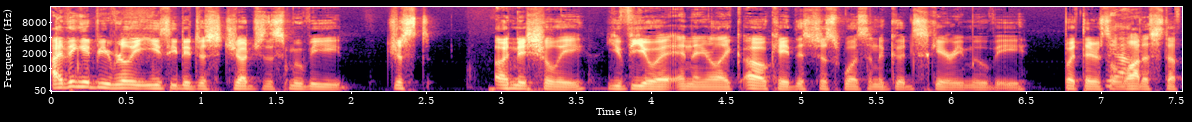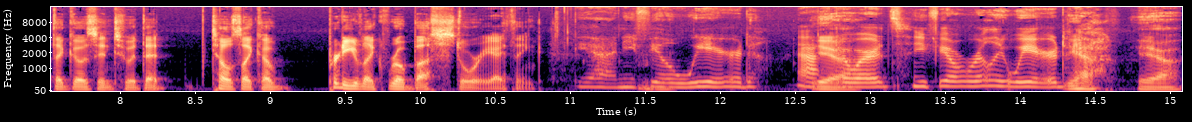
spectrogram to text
I think it'd be really easy to just judge this movie just initially. You view it and then you're like, oh, okay, this just wasn't a good scary movie. But there's a lot of stuff that goes into it that tells like a pretty like robust story, I think. Yeah, and you feel weird afterwards. You feel really weird. Yeah. Yeah.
